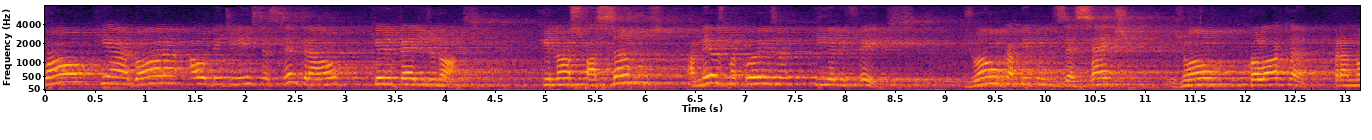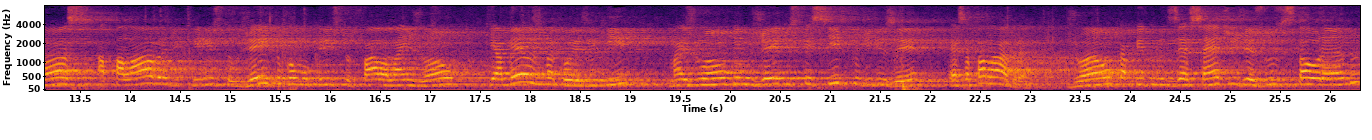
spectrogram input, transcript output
qual que é agora a obediência central que ele pede de nós? Que nós façamos a mesma coisa que ele fez. João capítulo 17, João coloca para nós a palavra de Cristo, o jeito como Cristo fala lá em João, que é a mesma coisa aqui, mas João tem um jeito específico de dizer essa palavra. João capítulo 17, Jesus está orando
